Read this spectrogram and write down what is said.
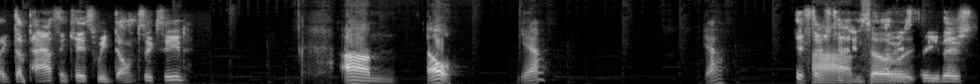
like the path in case we don't succeed. Um. Oh. Yeah. Yeah. If there's Um, time. so- obviously there's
